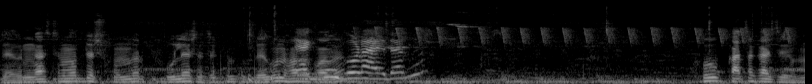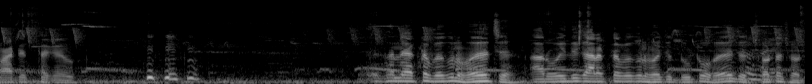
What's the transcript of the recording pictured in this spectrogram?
বেগুন গাছটার মধ্যে সুন্দর ফুল এসেছে কিন্তু বেগুন হবে কবে? গোড়ায় দেখো। খুব কাছাকাছি মাঠের থেকেও। এখানে একটা বেগুন হয়েছে, আর ওইদিকে আরেকটা বেগুন হয়েছে, দুটো হয়েছে, ছোট ছোট।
